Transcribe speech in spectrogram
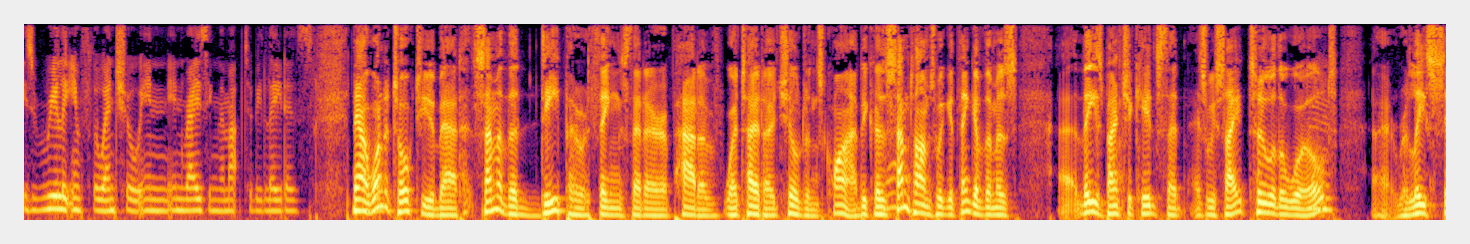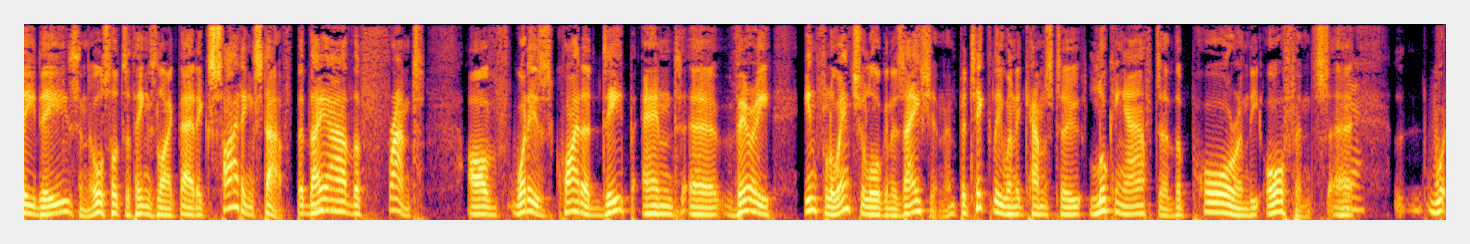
is really influential in, in raising them up to be leaders. Now, I want to talk to you about some of the deeper things that are a part of Watoto Children's Choir because yeah. sometimes we could think of them as uh, these bunch of kids that, as we say, tour the world, mm. Uh, release CDs and all sorts of things like that. Exciting stuff, but they are the front of what is quite a deep and uh, very influential organisation, and particularly when it comes to looking after the poor and the orphans. Uh, yeah.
